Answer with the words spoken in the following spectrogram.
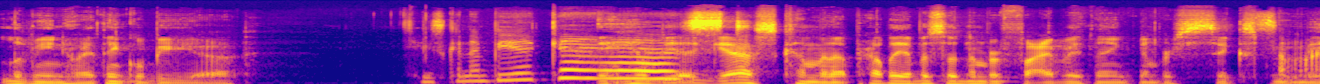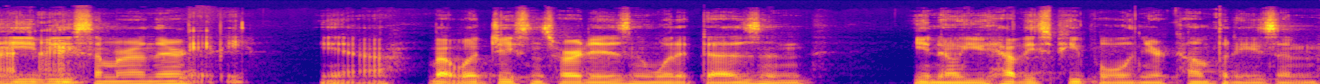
levine who i think will be uh He's gonna be a guest. he'll be a guest. coming up probably episode number five i think number six Somewhere maybe somewhere on there. Maybe. yeah about what jason's heart is and what it does and you know you have these people in your companies and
